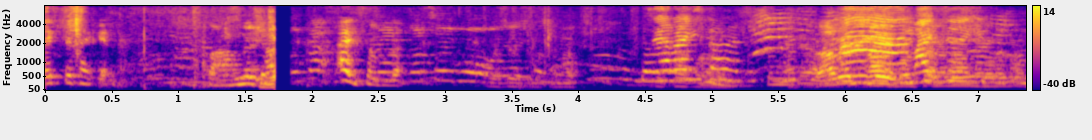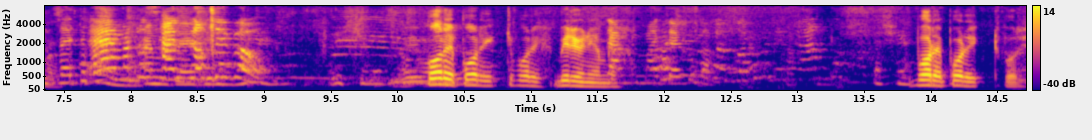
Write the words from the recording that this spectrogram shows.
দেখতে থাকেন। পরে পরে একটু পরে। বেরোয় নি আমরা। পরে পরে একটু পরে।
